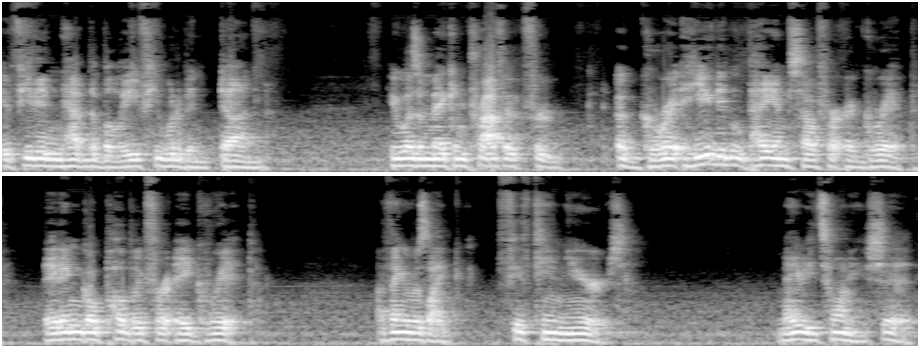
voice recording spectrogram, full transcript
if he didn't have the belief, he would have been done. He wasn't making profit for a grip. He didn't pay himself for a grip. They didn't go public for a grip. I think it was like 15 years, maybe 20. Shit.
